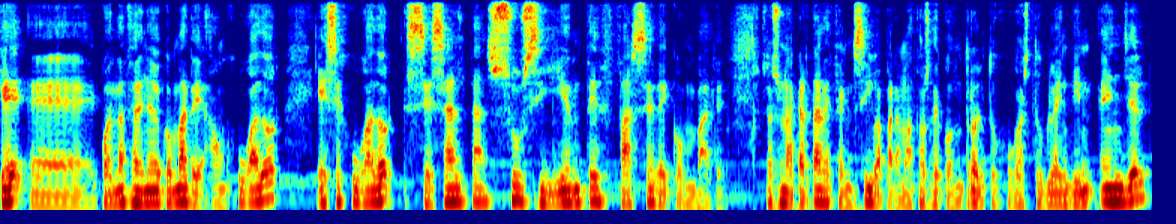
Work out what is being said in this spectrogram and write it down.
que eh, cuando hace daño de combate a un jugador, ese jugador se salta su siguiente fase de combate. O sea, es una carta defensiva para mazos de control. Tú juegas tu Blinding Angel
